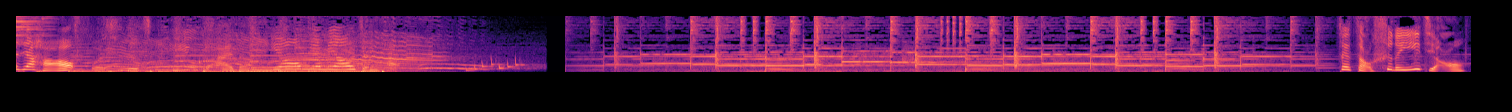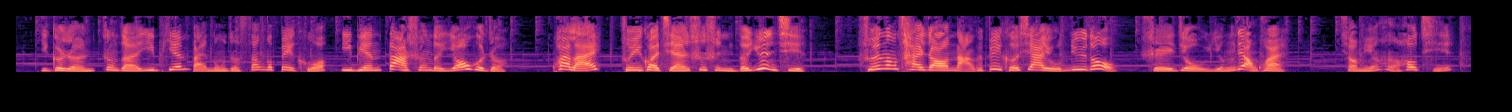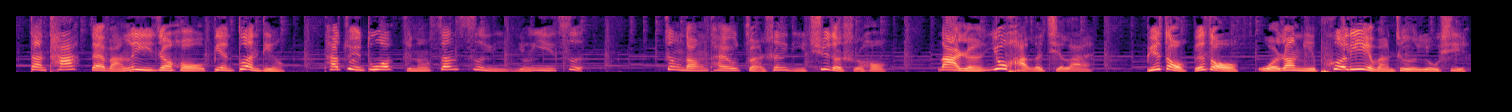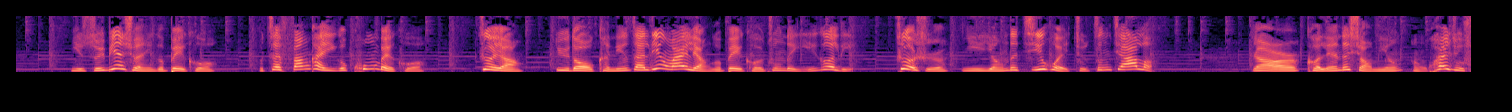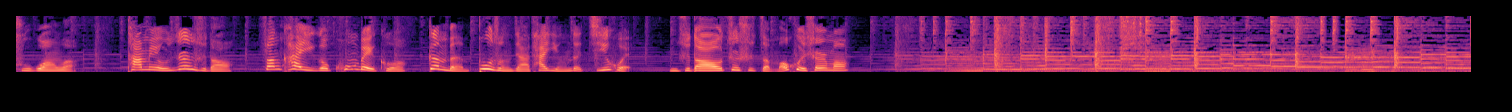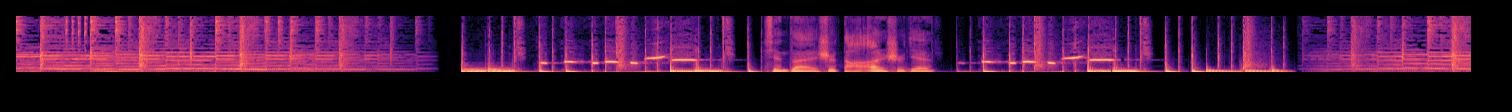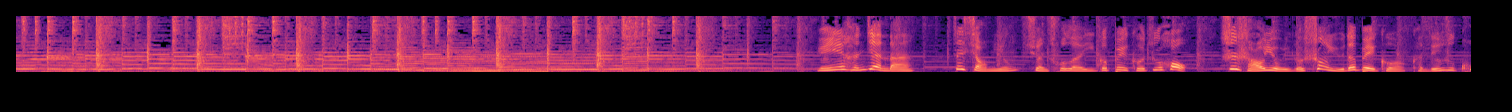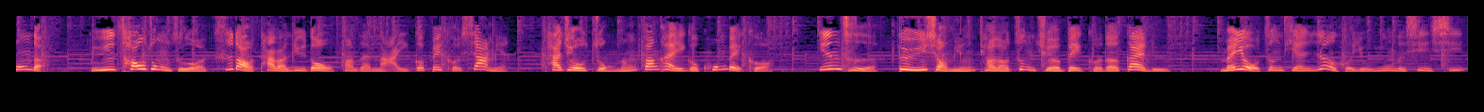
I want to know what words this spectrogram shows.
大家好，我是聪明又可爱的喵喵喵侦探。在早市的一角，一个人正在一边摆弄着三个贝壳，一边大声的吆喝着：“快来，出一块钱试试你的运气！谁能猜着哪个贝壳下有绿豆，谁就赢两块。”小明很好奇，但他在玩了一阵后便断定，他最多只能三次里赢一次。正当他要转身离去的时候，那人又喊了起来。别走，别走！我让你破例玩这个游戏，你随便选一个贝壳，我再翻开一个空贝壳，这样绿豆肯定在另外两个贝壳中的一个里，这时你赢的机会就增加了。然而，可怜的小明很快就输光了，他没有认识到翻开一个空贝壳根本不增加他赢的机会。你知道这是怎么回事吗？现在是答案时间。原因很简单，在小明选出了一个贝壳之后，至少有一个剩余的贝壳肯定是空的。由于操纵者知道他把绿豆放在哪一个贝壳下面，他就总能翻开一个空贝壳。因此，对于小明跳到正确贝壳的概率，没有增添任何有用的信息。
